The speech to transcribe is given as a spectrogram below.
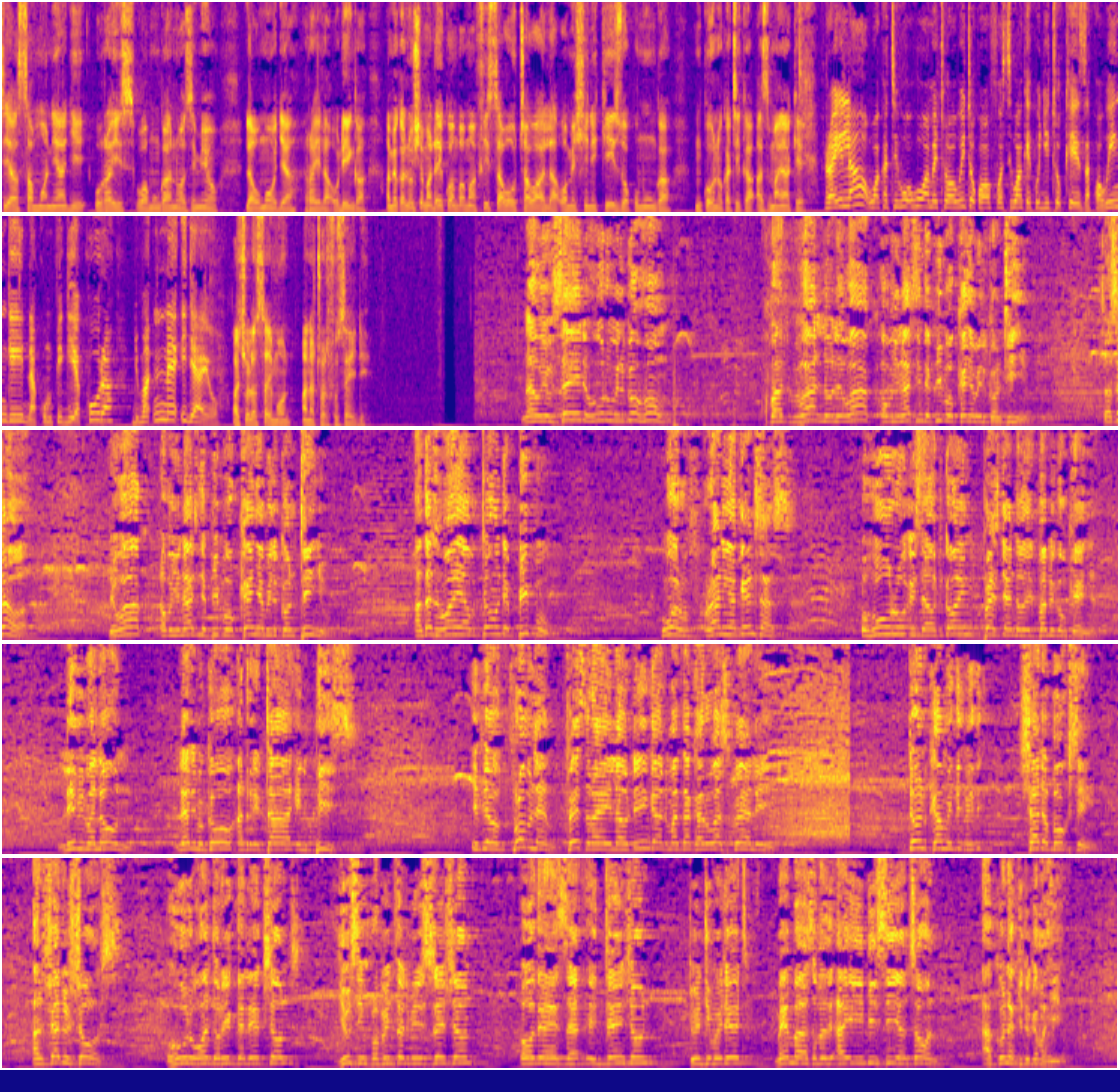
siasa mwaniaji urais wa muungano wa Azimio la Umoja Raila Odinga amekanusha madai kwamba maafisa wa utawala wameshinikizwa kumuunga mkono katika azma yake. Raila wakati huo huo ametoa wito kwa wafuasi wake kujitokeza kwa wingi na kumpigia kura Jumanne ijayo. Achola Simon anatuarifu zaidi. Now you said Uhuru will go home, but the work of uniting the people of Kenya will continue. So, the work of uniting the people of Kenya will continue. And that's why I've told the people who are running against us, Uhuru is the outgoing president of the Republic of Kenya. Leave him alone. Let him go and retire in peace. If you have a problem, face Raila Odinga and Martha Karua squarely. Don't come with, with shadow boxing and shadow shows. who want to rig the elections using provincial administration or there's uh, intention to intimidate members of the IEBC and so on. Hakuna kitu kama hiyo.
